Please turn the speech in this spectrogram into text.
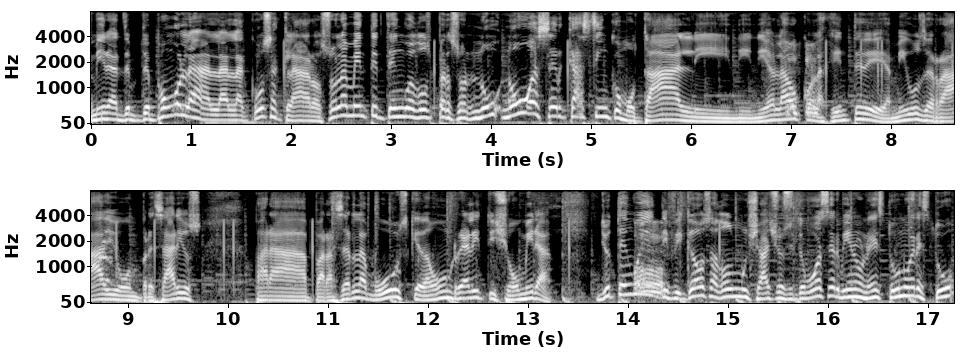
Mira, te, te pongo la, la, la cosa claro. Solamente tengo a dos personas. No, no voy a hacer casting como tal, ni, ni, ni he hablado con la gente de amigos de radio o empresarios para, para hacer la búsqueda, un reality show. Mira, yo tengo identificados a dos muchachos y te voy a ser bien honesto. Uno eres tú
